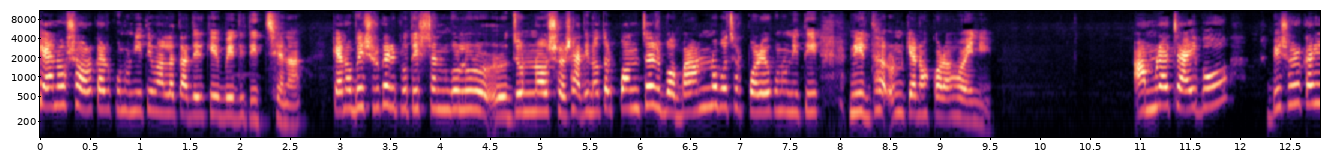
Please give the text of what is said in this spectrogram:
কেন সরকার কোনো নীতিমালা তাদেরকে বেঁধে দিচ্ছে না? কেন বেসরকারি প্রতিষ্ঠানগুলোর জন্য স্বাধীনতার পঞ্চাশ বা বান্ন বছর পরেও কোনো নীতি নির্ধারণ কেন করা হয়নি? আমরা চাইব বেসরকারি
